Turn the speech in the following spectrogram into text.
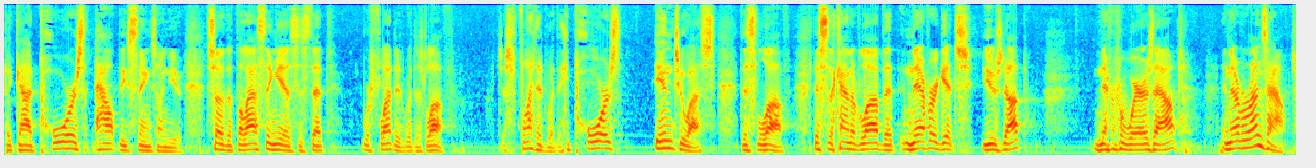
that God pours out these things on you. So that the last thing is, is that we're flooded with his love. Just flooded with it. He pours into us this love. This is the kind of love that never gets used up, never wears out, and never runs out.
